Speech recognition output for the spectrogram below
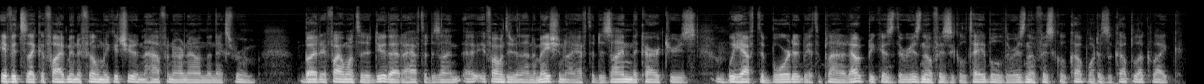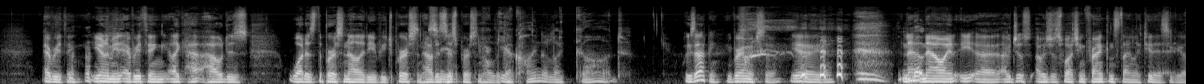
If it's like a five minute film, we could shoot it in half an hour now in the next room. But if I wanted to do that, I have to design. Uh, if I want to do an animation, I have to design the characters. Mm-hmm. We have to board it. We have to plan it out because there is no physical table. There is no physical cup. What does a cup look like? Everything. you know what I mean? Everything. Like how, how does what is the personality of each person? How So does this person hold the You're cup? kind of like God. Exactly. Very much so. Yeah, yeah. now, No. now I, uh, I just I was just watching Frankenstein like two days ago.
